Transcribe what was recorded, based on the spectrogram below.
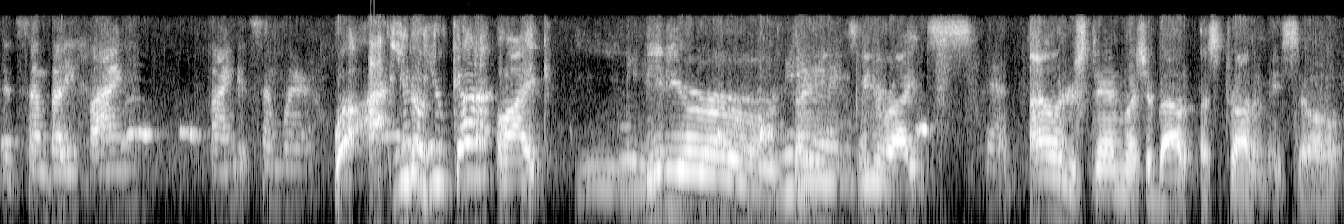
did somebody find find it somewhere? Well, I, you know, you've got like meteor things, Meteorites. meteorites. Yeah. I don't understand much about astronomy, so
